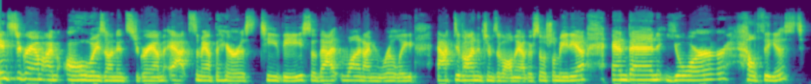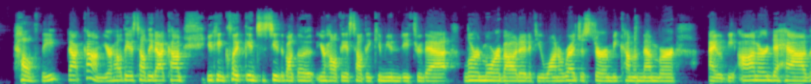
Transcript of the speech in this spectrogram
Instagram, I'm always on Instagram at Samantha Harris TV. So that one I'm really active on in terms of all my other social media. And then your healthiest healthy.com your healthiest healthy.com you can click in to see about the your healthiest healthy community through that learn more about it if you want to register and become a member i would be honored to have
